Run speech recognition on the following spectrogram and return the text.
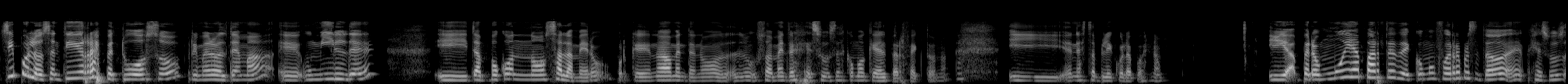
sí, pues lo sentí respetuoso, primero el tema, eh, humilde y tampoco no salamero, porque nuevamente, ¿no? Usualmente Jesús es como que el perfecto, ¿no? Y en esta película, pues no. Y, ah, pero muy aparte de cómo fue representado eh, Jesús,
